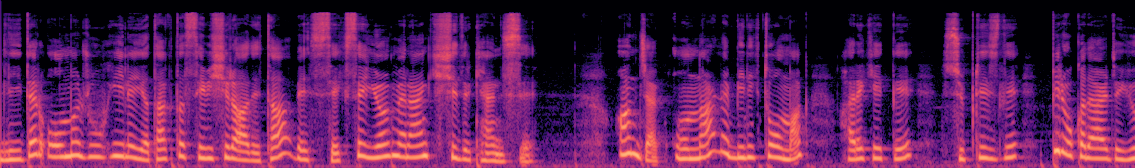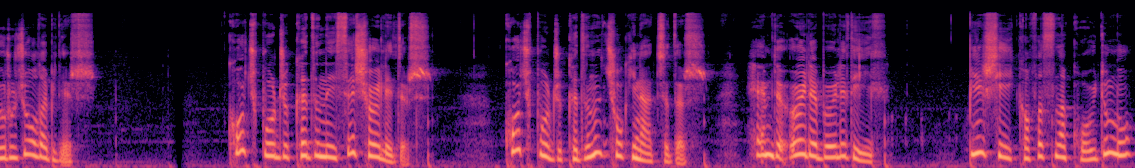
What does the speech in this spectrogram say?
Lider olma ruhu ile yatakta sevişir adeta ve sekse yön veren kişidir kendisi. Ancak onlarla birlikte olmak hareketli, sürprizli, bir o kadar da yorucu olabilir. Koç burcu kadını ise şöyledir. Koç burcu kadını çok inatçıdır. Hem de öyle böyle değil. Bir şeyi kafasına koydu mu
